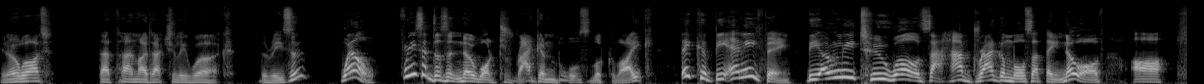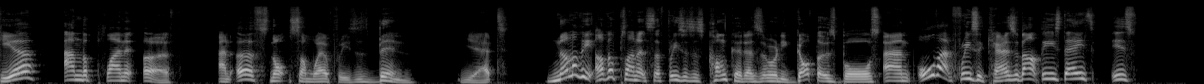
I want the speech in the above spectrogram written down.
you know what? That plan might actually work. The reason? Well, Frieza doesn't know what Dragon Balls look like. They could be anything. The only two worlds that have Dragon Balls that they know of are here and the planet Earth. And Earth's not somewhere Frieza's been. Yet. None of the other planets that Frieza has conquered has already got those balls, and all that Frieza cares about these days is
